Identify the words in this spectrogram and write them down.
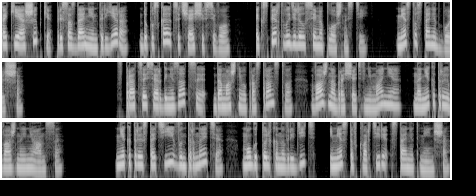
Какие ошибки при создании интерьера допускаются чаще всего? Эксперт выделил 7 оплошностей. Места станет больше. В процессе организации домашнего пространства важно обращать внимание на некоторые важные нюансы. Некоторые статьи в интернете могут только навредить, и места в квартире станет меньше.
